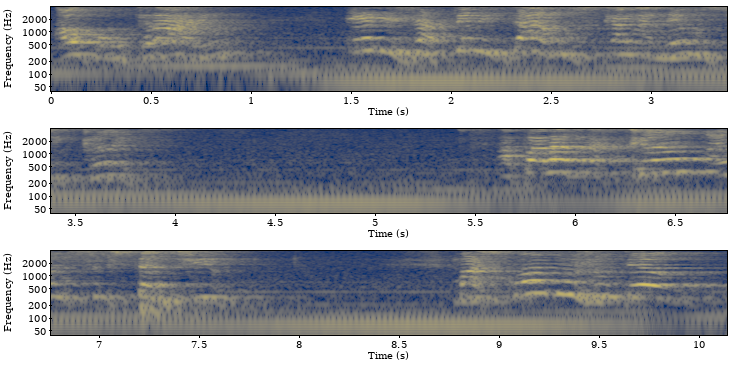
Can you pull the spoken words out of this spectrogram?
Ao contrário, eles apelidavam os cananeus de cães. A palavra cão é um substantivo. Mas quando um judeu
